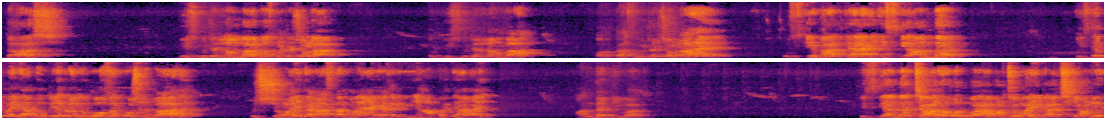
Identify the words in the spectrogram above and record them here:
दस बीस मीटर लंबा और दस मीटर चौड़ा। तो बीस मीटर लंबा और दस मीटर चौड़ा है। उसके बाद क्या है? इसके अंदर। इससे पहले आप लोग देख रहे होंगे, बहुत सारे क्वेश्चन बाहर। कुछ चौड़ाई का रास्ता बनाया गया था, लेकिन यहाँ पर क्या भाई अंदर की बात। इसके अंदर चारों और बराबर चौड़ाई का छियानवे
